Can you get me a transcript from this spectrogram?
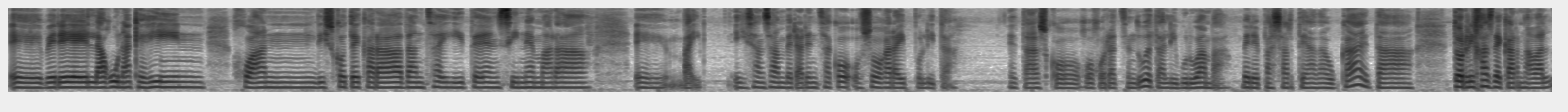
e, bere lagunak egin, joan diskotekara, dantza egiten, zinemara, e, bai, izan zen berarentzako oso garai polita eta asko gogoratzen du eta liburuan ba, bere pasartea dauka eta torrijas de carnaval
